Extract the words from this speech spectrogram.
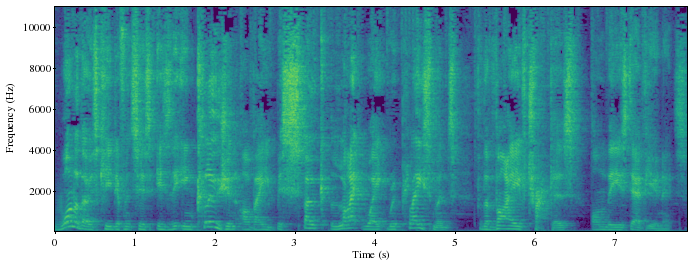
One of those key differences is the inclusion of a bespoke lightweight replacement for the Vive trackers on these dev units.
